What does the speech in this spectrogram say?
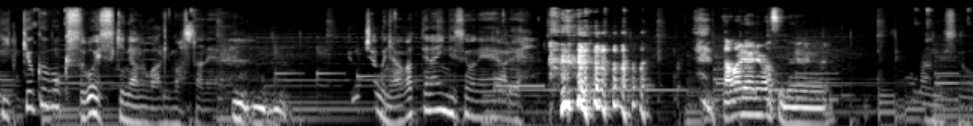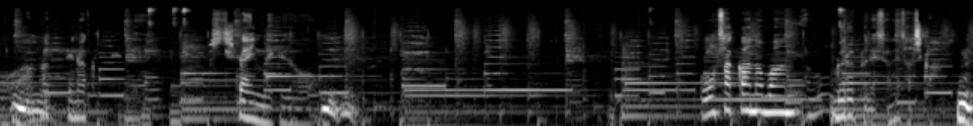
一曲僕すごい好きなのがありましたね、うんうん YouTube に上がってないんですよねあれうん。たまにありますね。そうなんですよ、うん上がってなくて、聞きたいんだけどうんうん。大阪のバングループですよね確か、うんうんう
